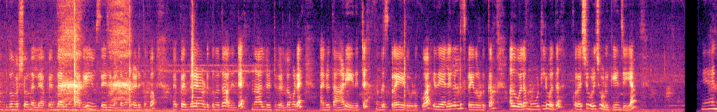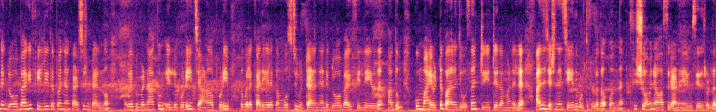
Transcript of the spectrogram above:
അമൃതം വിഷമൊന്നല്ലേ അപ്പോൾ എന്തായാലും നമ്മൾ അധികം യൂസേജ് വേണ്ട. നമ്മൾ എടുക്കുമ്പോൾ ഇപ്പോൾ എന്തിനാണ് എടുക്കുന്നത്? അതിന്റെ നാലിരട്ടി വെള്ളം കൂടെ അതിന്റെ താടി ചെയ്തിട്ട് നമ്മൾ സ്പ്രേ ചെയ്ത് കൊടുക്കുക. ഇത് ഇലകളിൽ സ്പ്രേ ചെയ്ത് കൊടുക്കാം. അതുപോലെ മൂട്ടിലും അത് കുറേശ്ശെ ഒഴിച്ചു കൊടുക്കുകയും ചെയ്യാം. ഞാൻ എന്റെ ഗ്രോ ബാഗ് ഫില്ല് ചെയ്തപ്പോൾ ഞാൻ കഴിച്ചിട്ടുണ്ടായിരുന്നു. വേപ്പിൻപിണ്ണാക്കും എല്ലുപൊടിയും ചാണകപ്പൊടിയും അതുപോലെ കരികല കമ്പോസ്റ്റ് വിട്ടാണ് ഞാൻ എന്റെ ഗ്രോ ബാഗ് ഫില്ല് ചെയ്തത്. അതും കുമ്മായി വിട്ട് പതിനഞ്ച് ദിവസം ട്രീറ്റ് ചെയ്ത മണ്ണിൽ. അതിനുശേഷം ഞാൻ ചെയ്ത് കൊടുത്തിട്ടുള്ളത് ഒന്ന് ഫിഷ് ഓമിനോ ആസിഡാണ് ഞാൻ യൂസ് ചെയ്തിട്ടുള്ളത്.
